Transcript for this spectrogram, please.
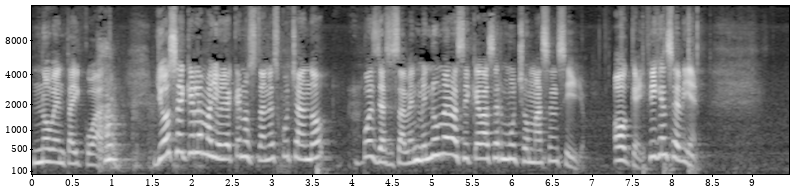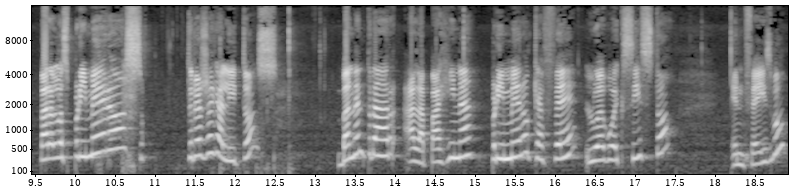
94. Yo sé que la mayoría que nos están escuchando, pues ya se saben mi número, así que va a ser mucho más sencillo. Ok, fíjense bien. Para los primeros tres regalitos, van a entrar a la página Primero Café, luego Existo en Facebook.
